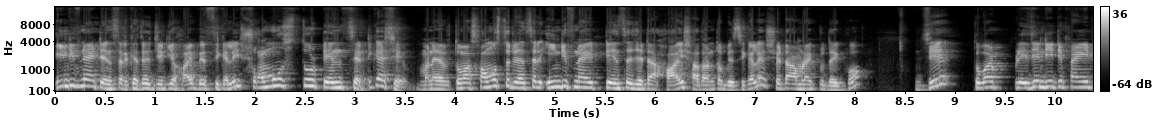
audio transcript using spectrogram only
ইনডিফিনাইট টেন্সের ক্ষেত্রে যেটি হয় বেসিক্যালি সমস্ত টেন্সের ঠিক আছে? মানে তোমার সমস্ত টেন্সের ইনডিফিনাইট টেন্সে যেটা হয়, সাধারণত বেসিক্যালি সেটা আমরা একটু দেখব। যে তোমার present indefinite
